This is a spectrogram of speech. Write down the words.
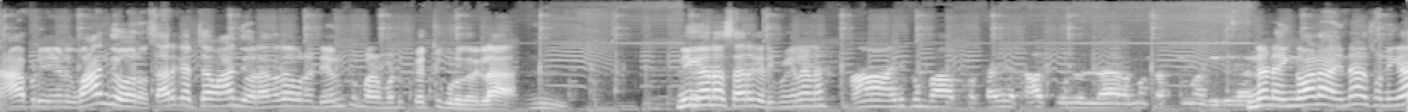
நான் அப்படி எனக்கு வாந்தி வரும். சரக்கு அடிச்சா வாந்தி வரும். அதனால ஒரு ரெண்டு எலும்பு பழம் மட்டும் பெற்று கொடுக்குறீங்களா? நீங்க என்ன சரக்கு அடிப்பீங்களா ஆ அடிக்கும்பா இப்ப கையில காசு ஒண்ணும் இல்ல. ரொம்ப கஷ்டமா இருக்குது என்னண்ணா இங்க வேணா என்ன சொன்னீங்க?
